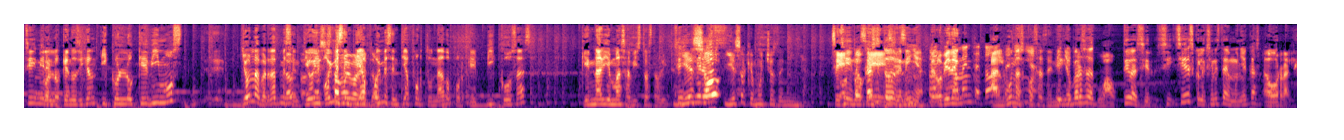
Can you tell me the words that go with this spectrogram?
sí miren, con lo que nos dijeron y con lo que vimos, eh, yo la verdad me No, sentí hoy, me sentía, hoy me sentí afortunado porque vi cosas que nadie más ha visto hasta ahorita. Sí, y eso, y eso que muchos de niña. Sí, no, casi todo de sí, niña. Pero vienen todo de algunas niña. cosas de y, niño y por eso dices, wow. te iba a decir si, si eres coleccionista de muñecas ahórrale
